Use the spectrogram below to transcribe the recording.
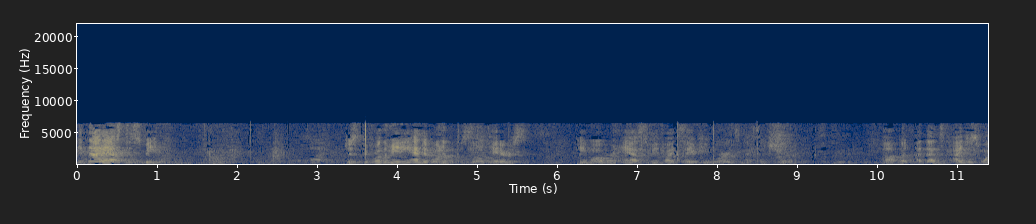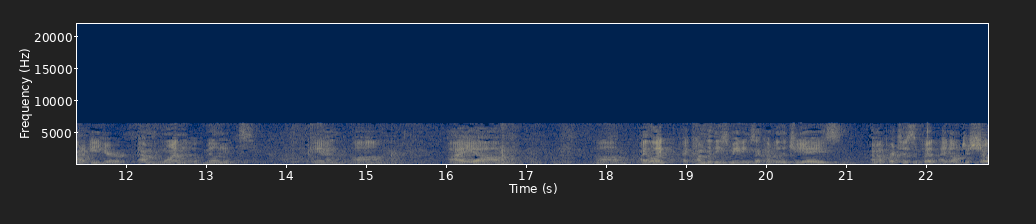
did not ask to speak. Uh, Just before the meeting ended, one of the facilitators came over and asked me if I'd say a few words, and I said, sure. Uh, But that's, I just want to be here. I'm one of millions. And um, I, um, um, I like, I come to these meetings, I come to the GAs, I'm a participant, I don't just show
